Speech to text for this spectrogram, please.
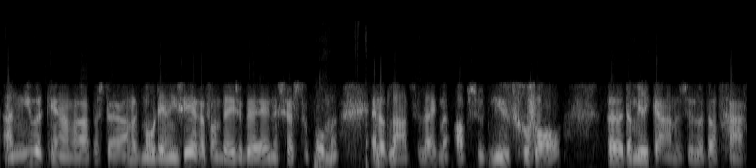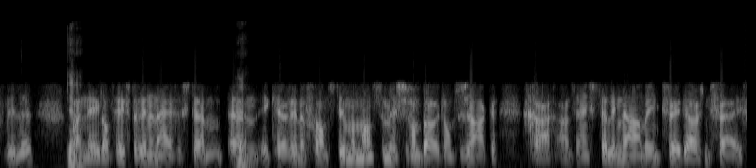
aan nieuwe kernwapens daar, aan het moderniseren van deze B-61-bommen. En dat laatste lijkt me absoluut niet het geval. Eh, de Amerikanen zullen dat graag willen, maar Nederland heeft daarin een eigen stem. En ik herinner Frans Timmermans, de minister van Buitenlandse Zaken, graag aan zijn stellingname in 2005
